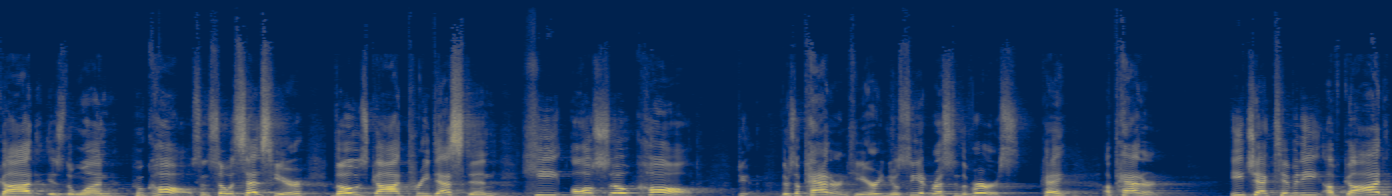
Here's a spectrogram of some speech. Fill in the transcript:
God is the one who calls. And so it says here, those God predestined, he also called. There's a pattern here, and you'll see it rest of the verse, okay? A pattern. Each activity of God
